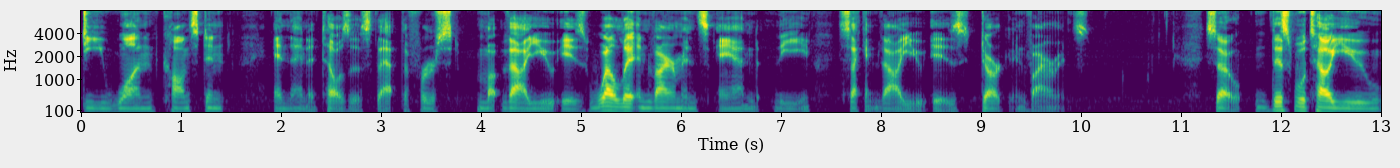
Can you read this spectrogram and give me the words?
D1 constant, and then it tells us that the first value is well lit environments and the Second value is dark environments. So this will tell you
